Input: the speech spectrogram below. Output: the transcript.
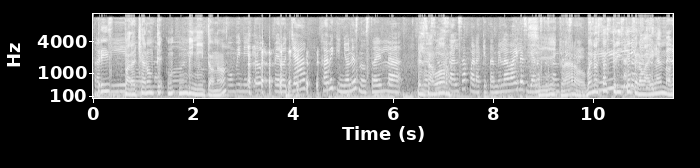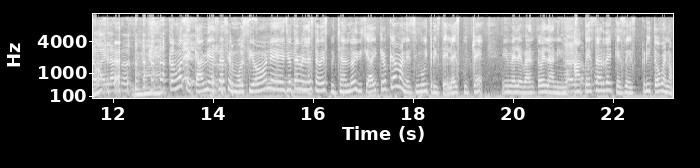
tranquilo. Para echar un, te- un- vinito, ¿no? Un vinito, pero ya Javi Quiñones nos trae la El sabor. salsa para que también la bailes y ya no Sí, estés tan claro. triste. Bueno, estás triste, pero bailando, Pero ¿no? bailando. ¿Cómo te cambia esas emociones? Yo también la estaba escuchando y dije, ay, creo que amanecí muy triste. La escuché y me levantó el ánimo. A pesar de que su escrito, bueno,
